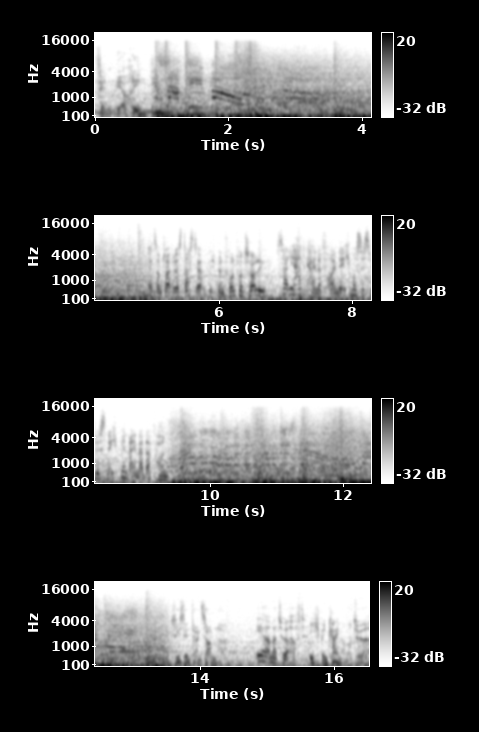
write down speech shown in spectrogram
finden wir auch ihn. Wer zum Teufel ist das denn? Ich bin Freund von Sully. Sully hat keine Freunde. Ich muss es wissen. Ich bin einer davon. Sie sind ein Sammler. Eher amateurhaft. Ich bin kein Amateur.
